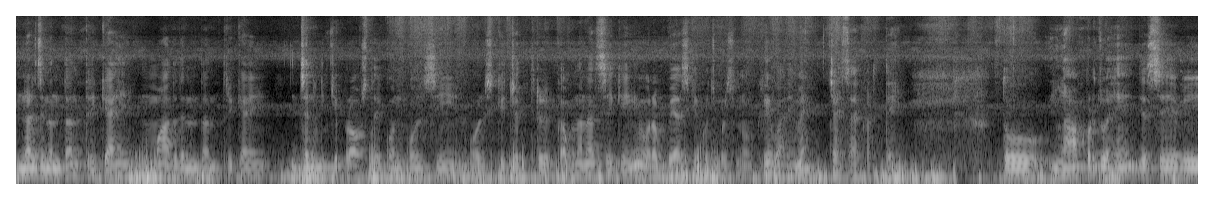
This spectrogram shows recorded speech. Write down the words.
नर जनन तंत्र क्या है? मादा जनन तंत्र क्या है? जनन की प्रावस्थाएँ कौन कौन सी हैं? और इसके चित्र का बनाना सीखेंगे? और अभ्यास के कुछ प्रश्नों के बारे में चर्चा करते हैं। तो यहाँ पर जो है, जैसे अभी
